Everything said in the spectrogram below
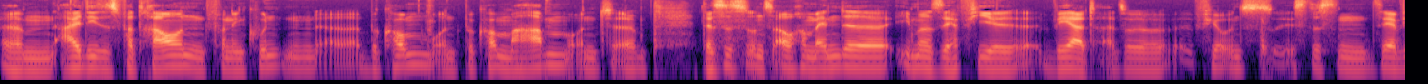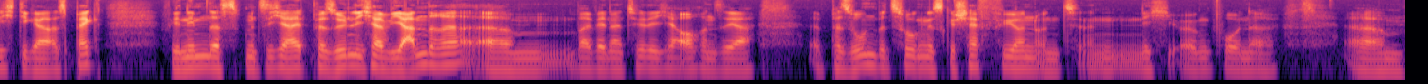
ähm, all dieses Vertrauen von den Kunden äh, bekommen und bekommen haben. Und äh, das ist uns auch am Ende immer sehr viel wert. Also für uns ist das ein sehr wichtiger Aspekt. Wir nehmen das mit Sicherheit persönlicher wie andere, ähm, weil wir natürlich auch ein sehr äh, personenbezogenes Geschäft führen und äh, nicht irgendwo eine ähm,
